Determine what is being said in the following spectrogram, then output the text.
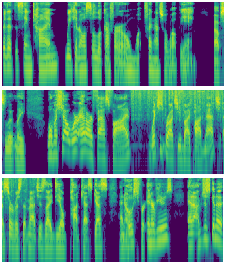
but at the same time, we can also look after our own financial well-being. Absolutely. Well, Michelle, we're at our Fast Five, which is brought to you by Podmatch, a service that matches ideal podcast guests and hosts for interviews. And I'm just going to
